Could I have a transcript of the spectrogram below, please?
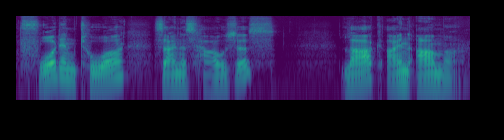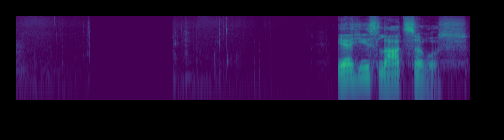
Vor dem Tor seines Hauses lag ein Armer. Er hieß Lazarus.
